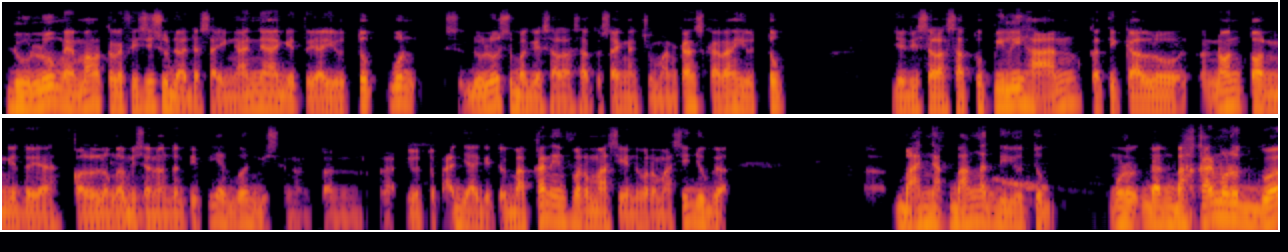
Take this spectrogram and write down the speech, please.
dulu memang televisi sudah ada saingannya gitu ya. YouTube pun dulu sebagai salah satu saingan cuman kan sekarang YouTube jadi salah satu pilihan ketika lu nonton gitu ya. Kalau lu nggak Hmm. bisa nonton TV ya gue bisa nonton YouTube aja gitu. Bahkan informasi-informasi juga banyak banget di YouTube. Menurut- Dan bahkan menurut gue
